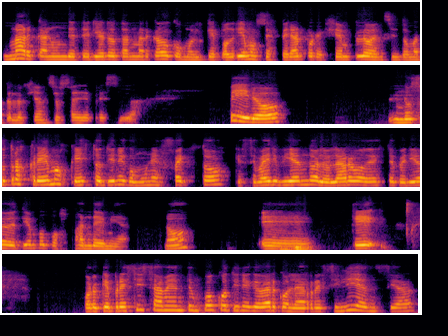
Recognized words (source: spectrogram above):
marcan un deterioro tan marcado como el que podríamos esperar, por ejemplo, en sintomatología ansiosa y depresiva. Pero nosotros creemos que esto tiene como un efecto que se va a ir viendo a lo largo de este periodo de tiempo post pandemia, ¿no? Eh, que, porque precisamente un poco tiene que ver con la resiliencia.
